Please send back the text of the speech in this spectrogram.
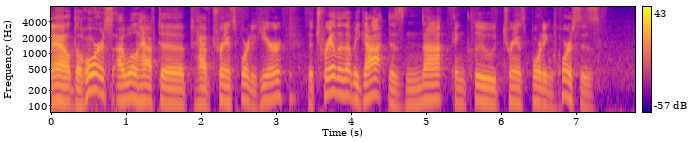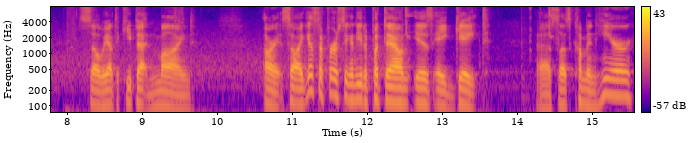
Now, the horse I will have to have transported here. The trailer that we got does not include transporting horses, so we have to keep that in mind. Alright, so I guess the first thing I need to put down is a gate. Uh, so let's come in here,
